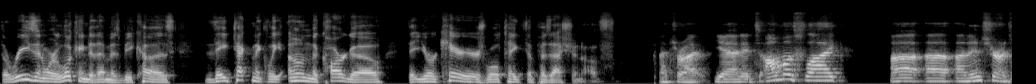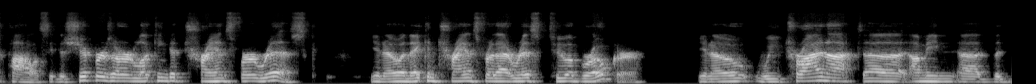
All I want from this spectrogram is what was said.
the reason we're looking to them is because they technically own the cargo that your carriers will take the possession of that's right yeah and it's almost like uh, uh, an insurance policy the shippers are looking to transfer risk you know and they can transfer that risk to a broker you know, we try not. Uh, I mean, uh, the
